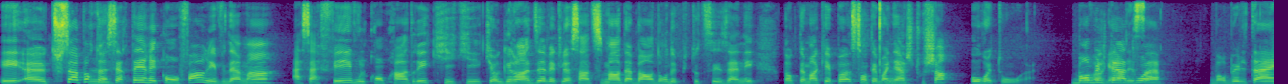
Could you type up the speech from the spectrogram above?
Et euh, tout ça apporte un certain réconfort, évidemment, à sa fille, vous le comprendrez, qui, qui- qui a grandi avec le sentiment d'abandon depuis toutes ces années. Donc, ne manquez pas son témoignage touchant au retour. Bon On bulletin à toi. ça. Bon bulletin.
